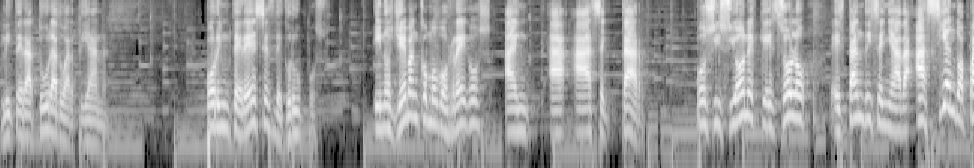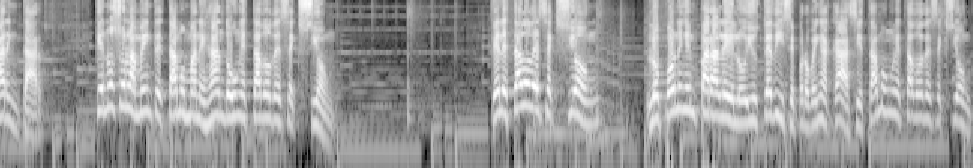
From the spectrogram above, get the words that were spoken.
literatura duartiana, por intereses de grupos, y nos llevan como borregos a, a aceptar posiciones que solo están diseñadas haciendo aparentar que no solamente estamos manejando un estado de sección, que el estado de sección lo ponen en paralelo y usted dice, pero ven acá, si estamos en un estado de sección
